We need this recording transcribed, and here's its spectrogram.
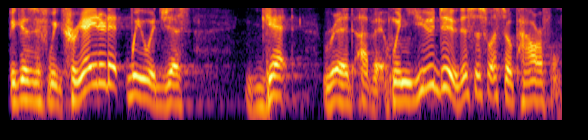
because if we created it, we would just get rid of it. When you do, this is what's so powerful.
